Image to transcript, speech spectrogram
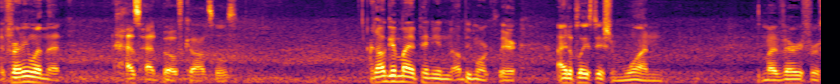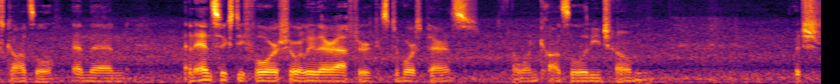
for anyone that has had both consoles, and I'll give my opinion. I'll be more clear. I had a PlayStation One, my very first console, and then an N64 shortly thereafter because divorced parents, you know, one console at each home, which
